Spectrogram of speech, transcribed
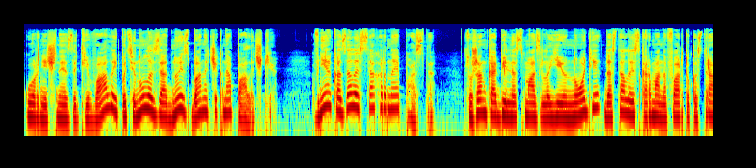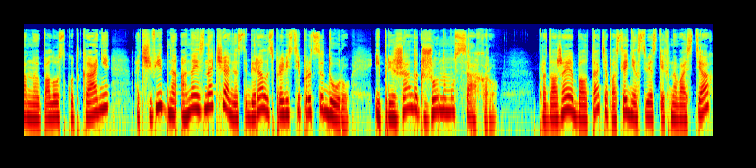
Горничная закивала и потянулась за одной из баночек на палочке. В ней оказалась сахарная паста. Служанка обильно смазала ею ноги, достала из кармана фартука странную полоску ткани. Очевидно, она изначально собиралась провести процедуру и прижала к жженому сахару. Продолжая болтать о последних светских новостях,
